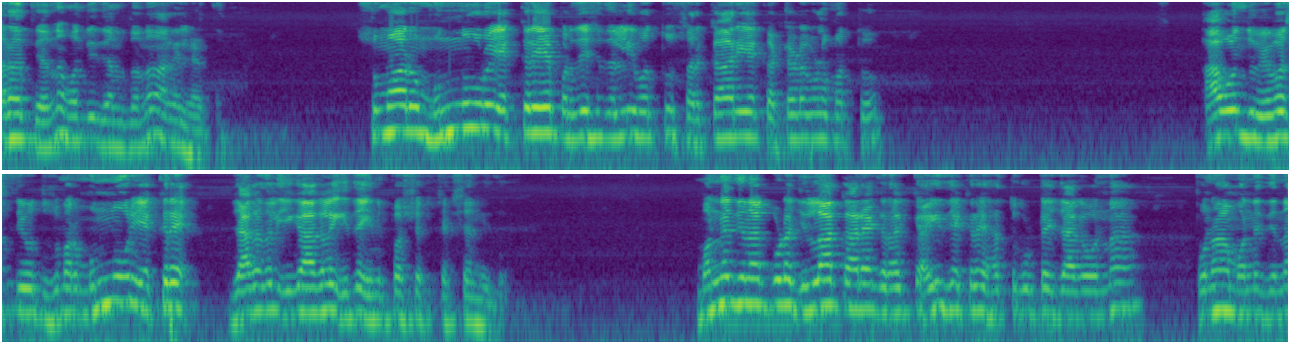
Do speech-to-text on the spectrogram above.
ಅರ್ಹತೆಯನ್ನು ಹೊಂದಿದೆ ಅನ್ನೋದನ್ನು ನಾನಿಲ್ಲಿ ಹೇಳ್ತೇನೆ. ಸುಮಾರು ಮುನ್ನೂರು ಎಕರೆಯ ಪ್ರದೇಶದಲ್ಲಿ ಇವತ್ತು ಸರ್ಕಾರಿ ಕಟ್ಟಡಗಳು ಮತ್ತು ಆ ಒಂದು ವ್ಯವಸ್ಥೆ ಇವತ್ತು ಸುಮಾರು ಮುನ್ನೂರು ಎಕರೆ ಜಾಗದಲ್ಲಿ ಈಗಾಗಲೇ ಇದೆ ಇನ್ಫ್ರಾಸ್ಟ್ರಕ್ಚರ್ ಇದೆ. ಮೊನ್ನೆ ದಿನ ಕೂಡ ಜಿಲ್ಲಾ ಕಾರ್ಯಾಗ್ರಹಕ್ಕೆ ಐದು ಎಕರೆ ಹತ್ತು ಗುಂಟೆ ಜಾಗವನ್ನು ಪುನಃ ಮೊನ್ನೆ ದಿನ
